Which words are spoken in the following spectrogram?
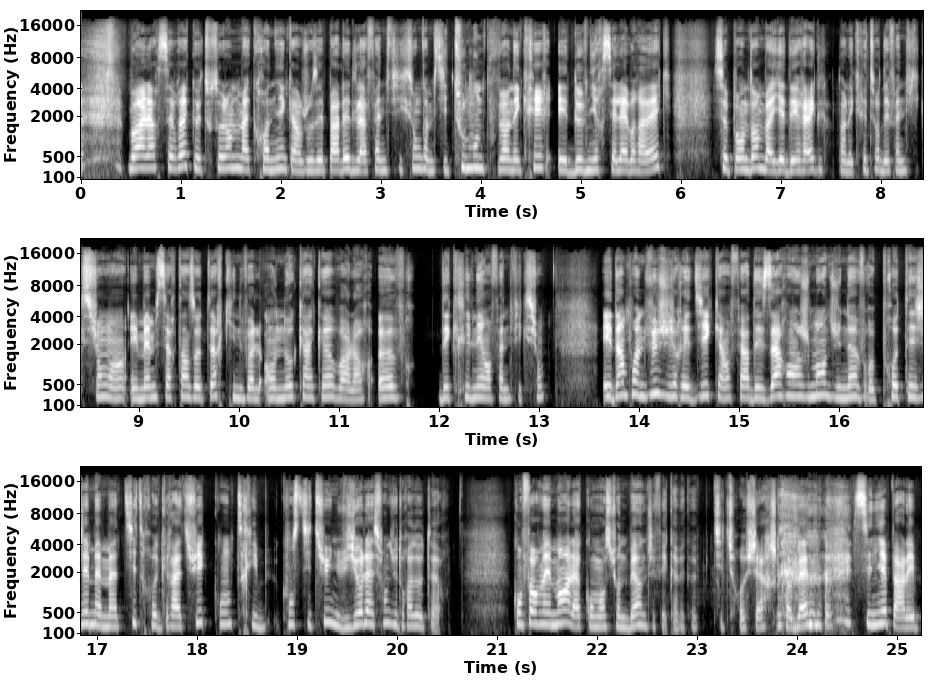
bon, alors c'est vrai que tout au long de ma chronique, hein, je vous ai parlé de la fanfiction comme si tout le monde pouvait en écrire et devenir célèbre avec. Cependant, bah, il y a des règles dans l'écriture des fanfictions hein, et même certains auteurs qui ne veulent en aucun cas voir leur œuvre déclinée en fanfiction. Et d'un point de vue juridique, hein, faire des arrangements d'une œuvre protégée, même à titre gratuit, constitue une violation du droit d'auteur. Conformément à la Convention de Berne, j'ai fait quelques petites recherches quand même, signée par les-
